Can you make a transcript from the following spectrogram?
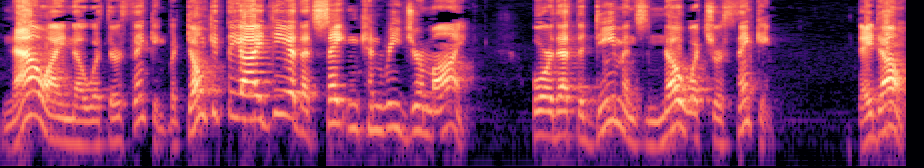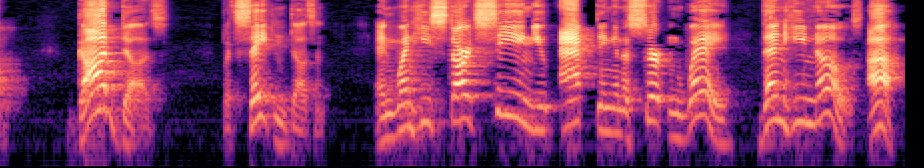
now I know what they're thinking. But don't get the idea that Satan can read your mind or that the demons know what you're thinking. They don't. God does, but Satan doesn't. And when he starts seeing you acting in a certain way, then he knows, ah,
